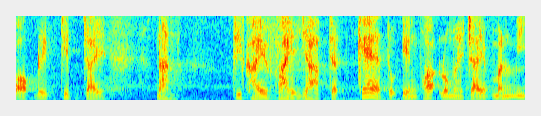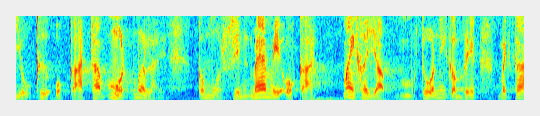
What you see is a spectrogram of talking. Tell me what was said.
ออกด้วยจิตใจนั่นที่ใครใฝ่อยากจะแก้ตัวเอง เพราะลมหายใจมันมีอยู่คือโอกาสถ้าหมดเมื่อไหร่ ก็หมดสิ้น แม้มีโอกาสไม่ขยับตัวนี้ก็เบรก ไม่กล้า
